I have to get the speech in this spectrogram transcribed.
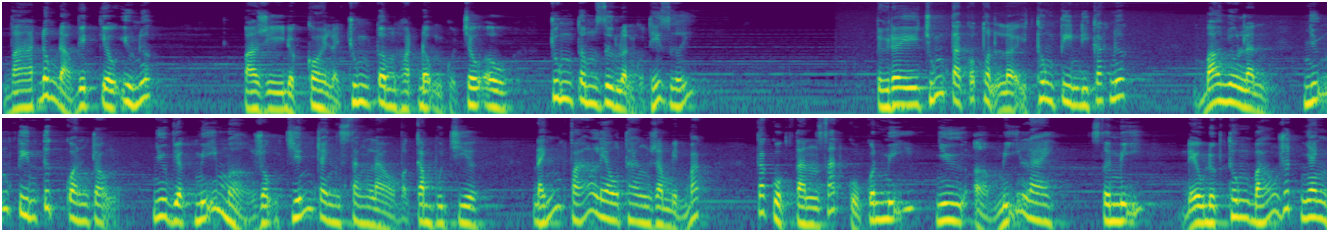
và đông đảo Việt Kiều yêu nước. Paris được coi là trung tâm hoạt động của châu Âu, trung tâm dư luận của thế giới. Từ đây chúng ta có thuận lợi thông tin đi các nước. Bao nhiêu lần những tin tức quan trọng như việc Mỹ mở rộng chiến tranh sang Lào và Campuchia, đánh phá leo thang ra miền Bắc, các cuộc tàn sát của quân Mỹ như ở Mỹ Lai, Sơn Mỹ đều được thông báo rất nhanh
